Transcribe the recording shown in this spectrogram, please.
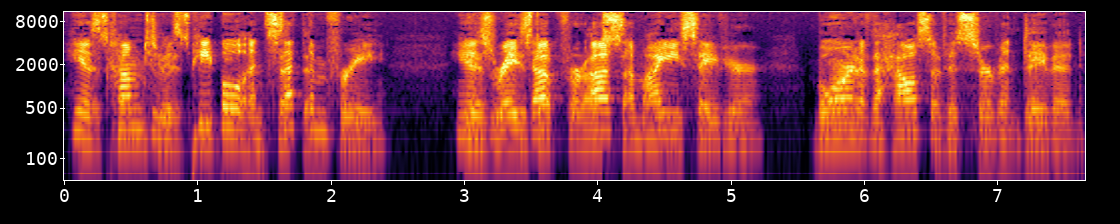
He has come to his people and set them free. He has raised up for us a mighty Savior, born of the house of his servant David.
